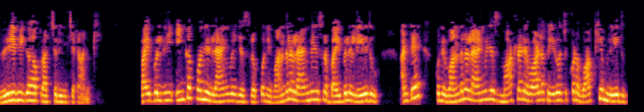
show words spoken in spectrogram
విరివిగా ప్రచురించడానికి బైబిల్ని ఇంకా కొన్ని లాంగ్వేజెస్లో కొన్ని వందల లాంగ్వేజెస్లో బైబిల్ లేదు. అంటే కొన్ని వందల లాంగ్వేజెస్ మాట్లాడే వాళ్ళకు ఈ రోజు కూడా వాక్యం లేదు.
